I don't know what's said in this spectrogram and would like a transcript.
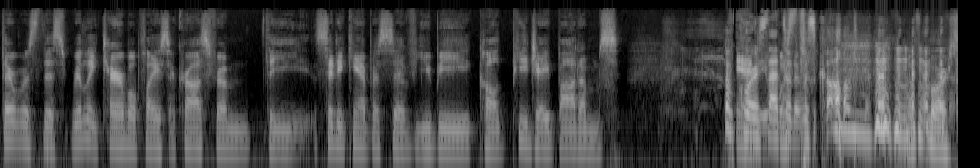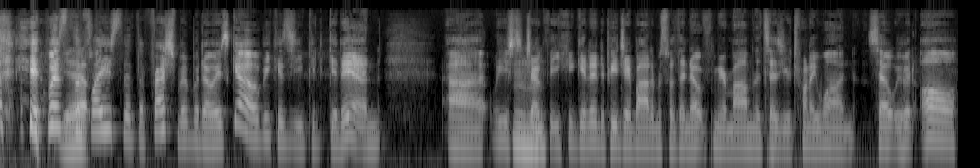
there was this really terrible place across from the city campus of UB called PJ Bottoms. Of course, that's was what it was called. Of course. It was the place that the freshmen would always go because you could get in. Uh, we used to joke that you could get into PJ Bottoms with a note from your mom that says you're 21. So we would all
